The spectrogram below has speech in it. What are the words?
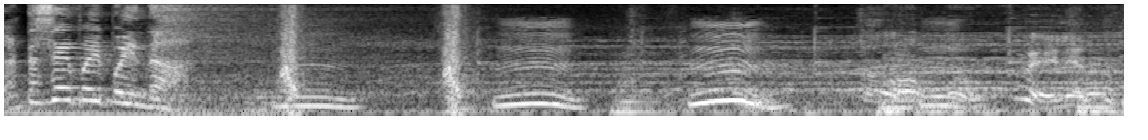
గంట సేపు అయిపోయిందా. వేలెంత.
